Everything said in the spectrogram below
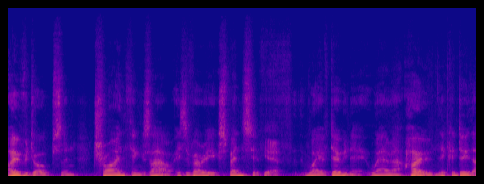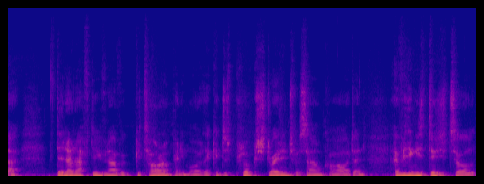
overdubs and trying things out is a very expensive Yeah. way of doing it. Where at home they can do that. They don't have to even have a guitar amp anymore. They can just plug straight into a sound card and everything is digital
